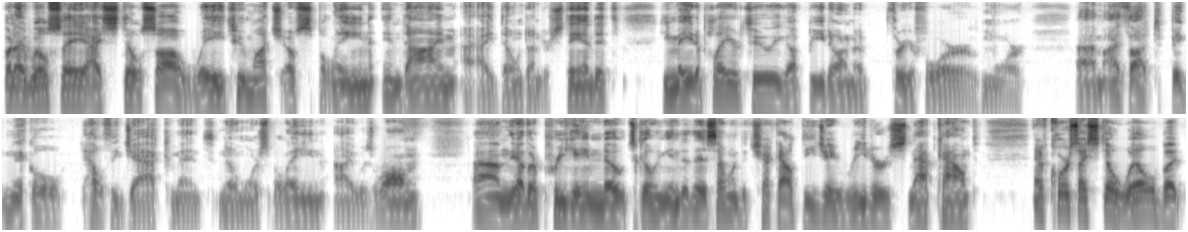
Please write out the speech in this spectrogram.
But I will say I still saw way too much of Spillane in dime. I, I don't understand it. He made a play or two. He got beat on a three or four or more. Um, I thought big nickel, healthy Jack meant no more Spillane. I was wrong. Um, the other pregame notes going into this, I wanted to check out DJ Reader's snap count. And of course, I still will, but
